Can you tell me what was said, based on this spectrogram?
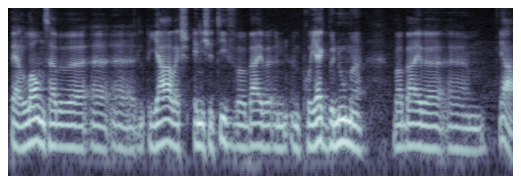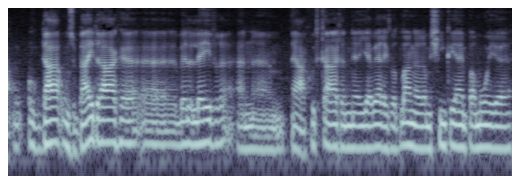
per land hebben we eh, jaarlijks initiatieven waarbij we een, een project benoemen. Waarbij we ehm, ja, ook daar onze bijdrage willen leveren. En ehm, ja, goed, Karen, jij werkt wat langer. Misschien kun jij een paar mooie.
